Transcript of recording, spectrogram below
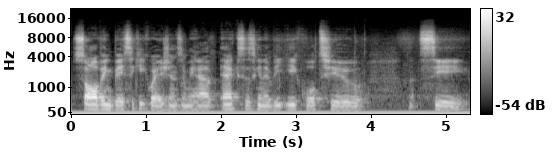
solving basic equations. And we have x is going to be equal to, let's see,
